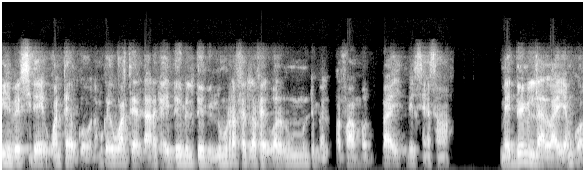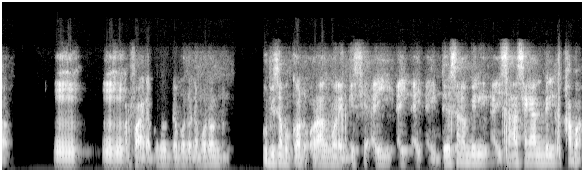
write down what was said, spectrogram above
université wanteer ko dama koy wanteer daanaka ay deux mille deux mille lu mu rafet rafet wala nu mu munti mel parfois ma bàyyi mille cinq cent mais deux mille daal laay yem quoi. Mhm. Mhm. parfois dama doon dama doon dama doon ubbi sama compte orange moo ne gis ci ay ay ay ay deux cent mille ay cent cinquante mille xam nga.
